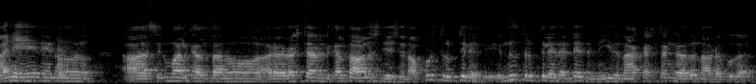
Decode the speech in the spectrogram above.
అని నేను ఆ సినిమాలకు వెళ్తాను ఆ రెస్టారెంట్కి వెళ్తా ఆలోచన చేశాను. అప్పుడు తృప్తి లేదు. ఎందుకు తృప్తి లేదంటే ఇది నా కష్టం కాదు నా డబ్బు కాదు.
